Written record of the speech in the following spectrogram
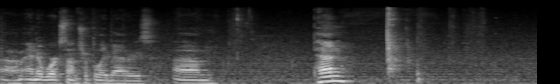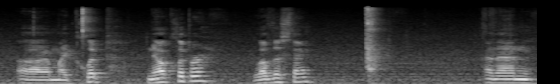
um, and it works on AAA batteries. Um, pen. Uh, my clip nail clipper. Love this thing. And then,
